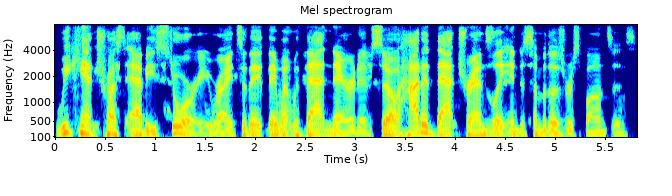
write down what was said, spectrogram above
we can't trust Abby's story, right? So they they went with that narrative. So how did that translate into some of those responses?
